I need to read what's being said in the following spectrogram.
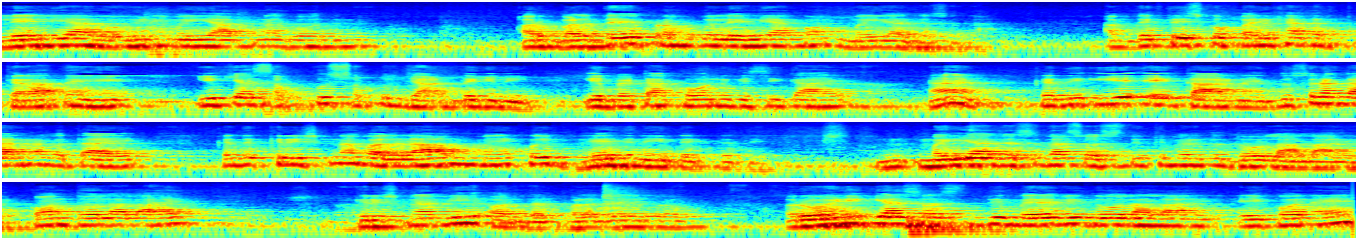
ले लिया रोहिणी मैया अपना गोद में। और बलदेव प्रभु को ले लिया कौन? मैया जसोदा। अब देखते इसको परीक्षा कर- कराते हैं। ये क्या सब कुछ सब कुछ जानते कि नहीं? ये बेटा कौन किसी का है? हैं? कहते ये एक कारण है। दूसरा कारण बताए। कहते कृष्ण बलराम में कोई भेद नहीं देखते थे। मैया जसोदा सोचती थी मेरे तो दो लाला है। कौन दो लाला है? कृष्ण भी और बलदेव प्रभु। रोहिणी क्या सोचती थी मेरे भी दो लाला है। एक कौन है?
